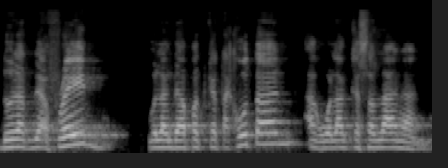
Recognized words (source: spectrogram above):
Do not be afraid. Walang dapat katakutan ang walang kasalanan.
